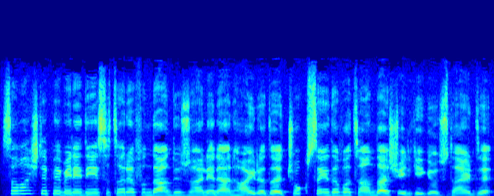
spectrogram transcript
Savaştepe Belediyesi tarafından düzenlenen hayrada çok sayıda vatandaş ilgi gösterdi.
